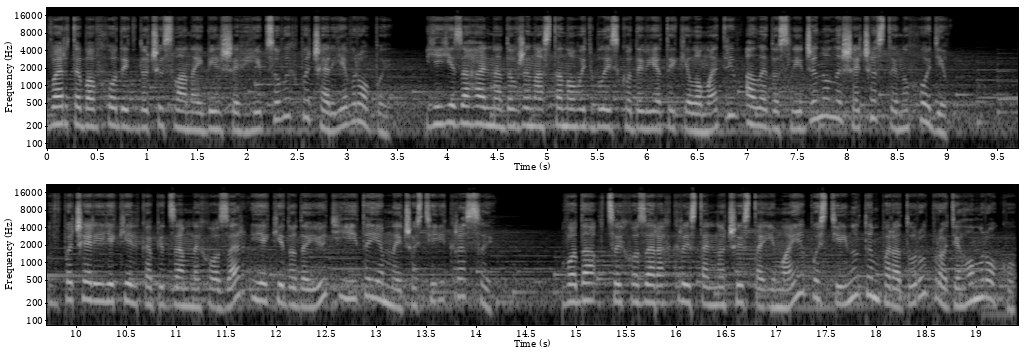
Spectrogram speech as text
Вертеба входить до числа найбільших гіпсових печер Європи. Її загальна довжина становить близько 9 кілометрів, але досліджено лише частину ходів. В печері є кілька підземних озер, які додають їй таємничості і краси. Вода в цих озерах кристально чиста і має постійну температуру протягом року.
